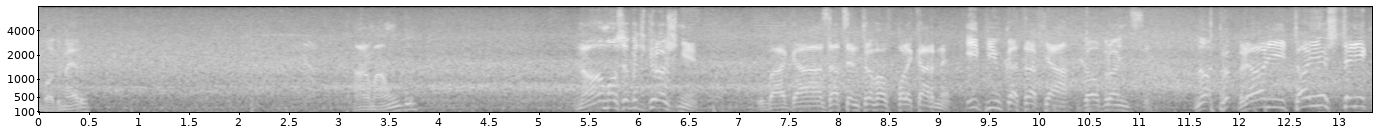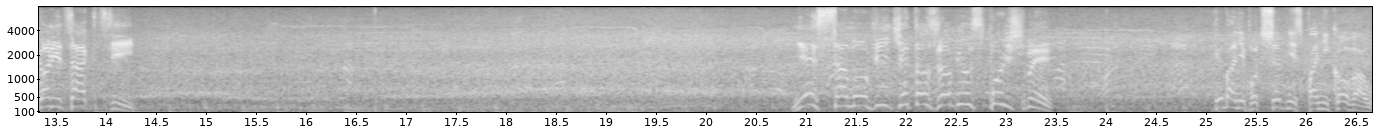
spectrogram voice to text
Bodmer. Armand. No, może być groźnie. Uwaga, zacentrował w pole karne. I piłka trafia do obrońcy. No, broni, to jeszcze nie koniec akcji. Niesamowicie to zrobił, spójrzmy. Chyba niepotrzebnie spanikował.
